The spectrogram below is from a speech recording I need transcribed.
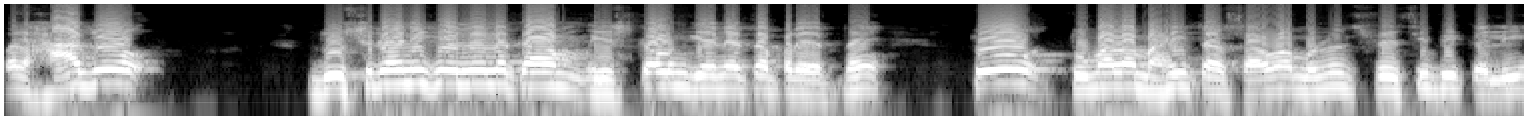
पण हा जो दुसऱ्याने केलेलं काम हिसकावून घेण्याचा प्रयत्न आहे तो तुम्हाला माहीत असावा. म्हणून स्पेसिफिकली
